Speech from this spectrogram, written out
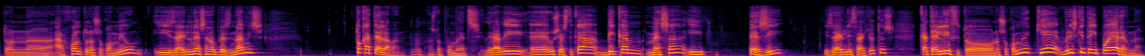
των ε, αρχών του νοσοκομείου οι Ισραηλινές ένοπλες δυνάμεις το κατέλαβαν, ας το πούμε έτσι. Δηλαδή ε, ουσιαστικά μπήκαν μέσα οι πεζοί, οι Ισραηλινοί στρατιώτες, κατελήφθη το νοσοκομείο και βρίσκεται υπό έρευνα.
